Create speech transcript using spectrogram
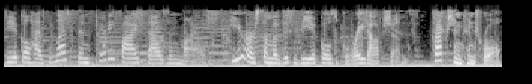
vehicle has less than 45,000 miles. Here are some of this vehicle's great options. Traction control,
